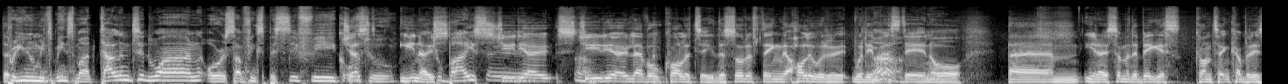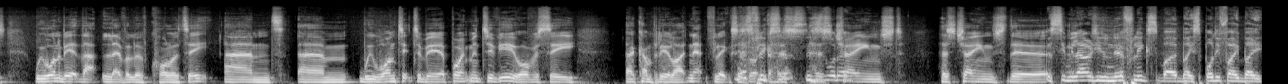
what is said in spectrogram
Premium, it means my talented one or something specific just or to you know to buy studio Oh. studio level quality, the sort of thing that Hollywood would- invest Ah. in, or um, you know some of the biggest content companies. We want to be at that level of quality, and um, we want it to be appointment to view. Obviously, a company like Netflix, has, Netflix, has, is has what I- changed has changed a the similarity to Netflix by, by Spotify by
